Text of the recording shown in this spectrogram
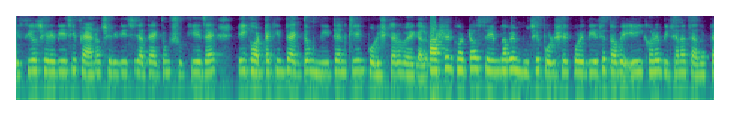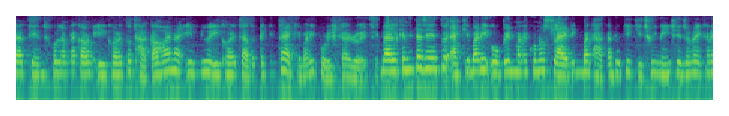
এসিও ছেড়ে দিয়েছি, ফ্যানও ছেড়ে দিয়েছি, যাতে একদম শুকিয়ে যায়। এই ঘরটা কিন্তু একদম নিট অ্যান্ড ক্লিন পরিষ্কার হয়ে গেল। পাশের ঘরটাও সেম ভাবে মুছে পরিষ্কার করে দিয়েছে, তবে এই ঘরে বিছানা চাদরটা আর চেঞ্জ করলাম না, কারণ এই ঘরে তো থাকা হয় না, এমনিও এই ঘরের চাদরটা কিন্তু একেবারেই পরিষ্কার রয়েছে। ব্যালকনিটা যেহেতু একেবারেই ওপেন মানে কোনো স্লাইডিং বা ঢাকাঢুকি কিছুই নেই, সেজন্য এখানে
